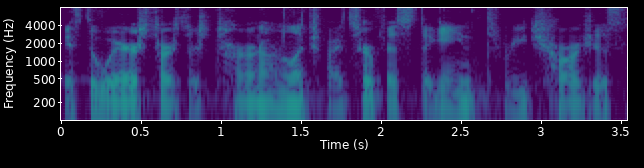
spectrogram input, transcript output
If the wearer starts their turn on an electrified surface, they gain three charges.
